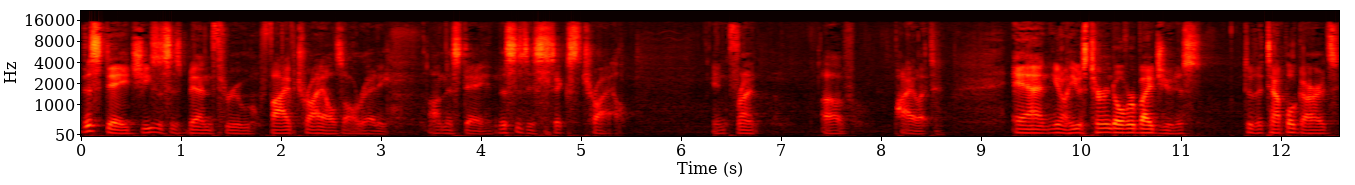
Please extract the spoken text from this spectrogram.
this day, Jesus has been through five trials already on this day. This is his sixth trial in front of Pilate. And, you know, he was turned over by Judas to the temple guards.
